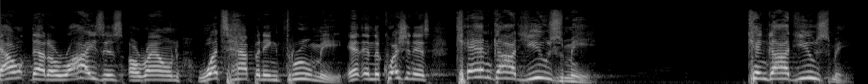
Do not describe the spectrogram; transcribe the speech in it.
Doubt that arises around what's happening through me. And, and, the question is can God use me? Can God use me?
